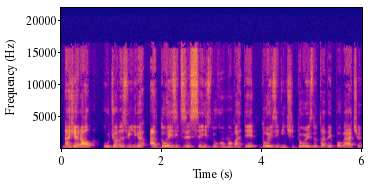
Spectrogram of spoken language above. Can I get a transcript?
Na geral, o Jonas Vingegaard a 2,16 do Romain Bardet, 2,22 do Tadej Pogacar,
